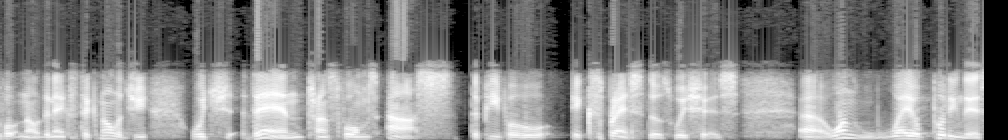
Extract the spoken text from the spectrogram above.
for, no, the next technology, which then transforms us, the people who express those wishes. Uh, one way of putting this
